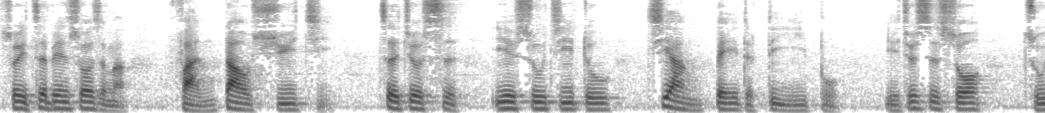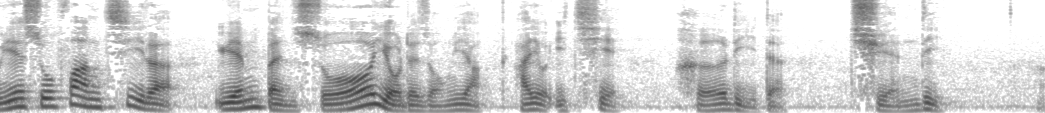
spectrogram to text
所以这边说什么？反倒虚己，这就是耶稣基督降卑的第一步。也就是说，主耶稣放弃了原本所有的荣耀，还有一切合理的权利，啊，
